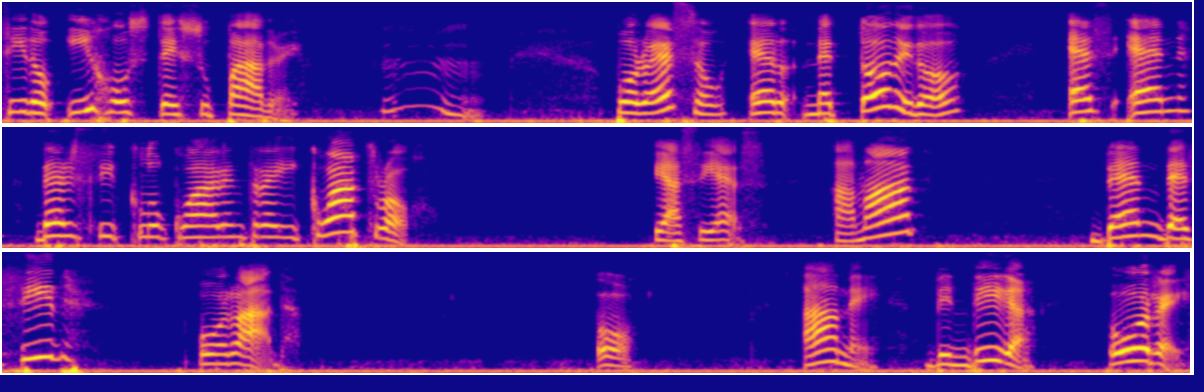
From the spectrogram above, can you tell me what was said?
sido hijos de su padre. Hmm. Por eso el método es en versículo 44. Y así es. Amad, bendecid, orad. O ame, bendiga, ore.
